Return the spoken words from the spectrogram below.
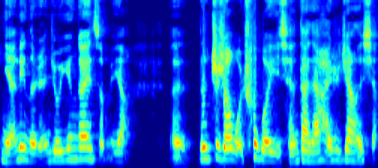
年龄的人就应该怎么样？呃，那至少我出国以前，大家还是这样的想。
